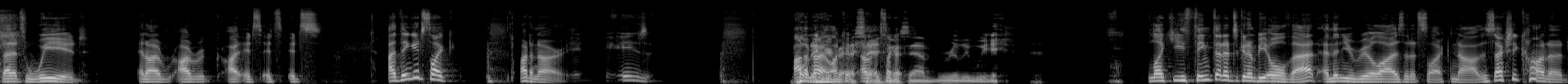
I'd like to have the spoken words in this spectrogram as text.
that it's weird, and I I, I it's it's it's I think it's like I don't know it is I don't know like you're it, about to say it's like gonna a, sound really weird. like you think that it's going to be all that, and then you realize that it's like nah, this is actually kind of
